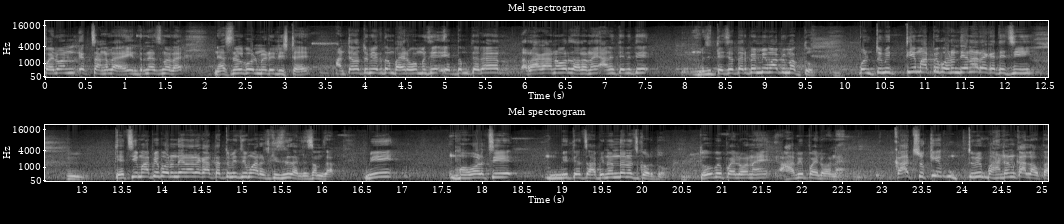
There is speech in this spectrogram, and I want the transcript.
पैलवान एक चांगला आहे इंटरनॅशनल आहे नॅशनल गोल्ड मेडलिस्ट आहे. आणि त्याला तुम्ही एकदम बाहेर हो म्हणजे एकदम त्याला राग अनावर झाला नाही आणि त्याने ते म्हणजे त्याच्यातर्फे मी माफी मागतो. पण तुम्ही ती माफी भरून देणार आहे का त्याची? त्याची माफी भरून देणार आहे का? आता तुम्ही जी महाराज किसरी झाले समजा. मी मोहोळची मी त्याचं अभिनंदनच करतो. तो बी पैलवान आहे हा बी पैलवान आहे. का चुकी तुम्ही भांडण का लावता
